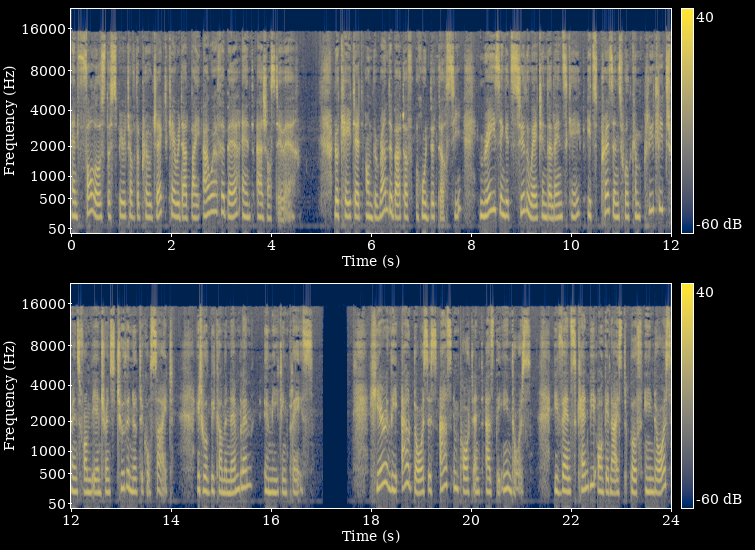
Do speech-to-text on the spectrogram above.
and follows the spirit of the project carried out by Auer Weber and Agence TER. Located on the roundabout of Route de Torcy, raising its silhouette in the landscape, its presence will completely transform the entrance to the nautical site. It will become an emblem, a meeting place. Here, the outdoors is as important as the indoors. Events can be organized both indoors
